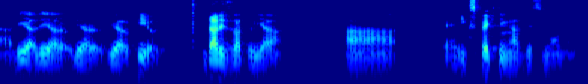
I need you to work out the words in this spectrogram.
uh, real, real, real, real field. That is what we are uh, expecting at this moment.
